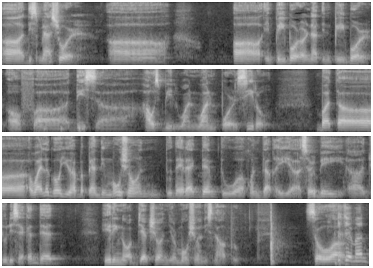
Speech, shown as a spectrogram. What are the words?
uh, this measure uh, uh, in favor or not in favor of uh, this uh, House Bill 1140. But uh, a while ago, you have a pending motion to direct them to uh, conduct a uh, survey, uh, duly seconded. Hearing no objection, your motion is now approved. So, uh, Mr. Chairman?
